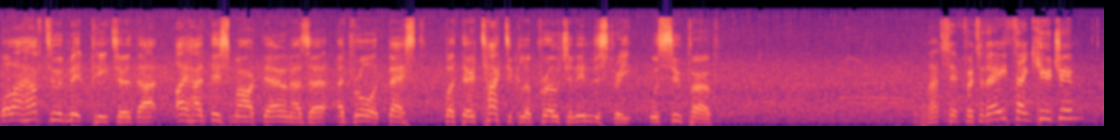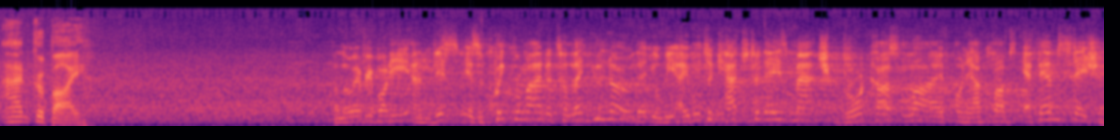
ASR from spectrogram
Well, I have to admit, Peter, that I had this marked down as a, a draw at best, but their tactical approach and industry was superb. Well, that's it for today. Thank you, Jim, and goodbye. Hello everybody, and this is a quick reminder to let you know that you'll be able to catch today's match broadcast live on our club's FM station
